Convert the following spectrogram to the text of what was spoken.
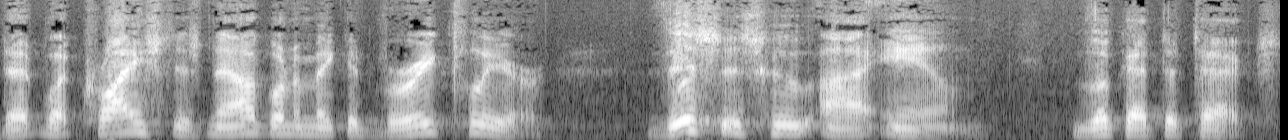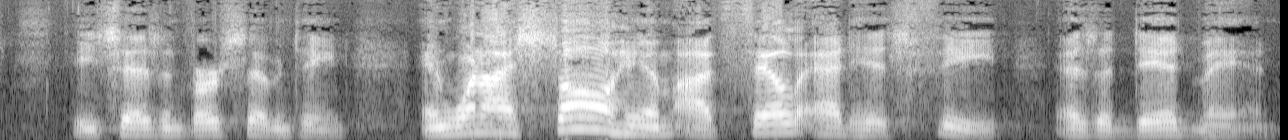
that what Christ is now going to make it very clear. This is who I am. Look at the text. He says in verse 17, And when I saw him, I fell at his feet as a dead man.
